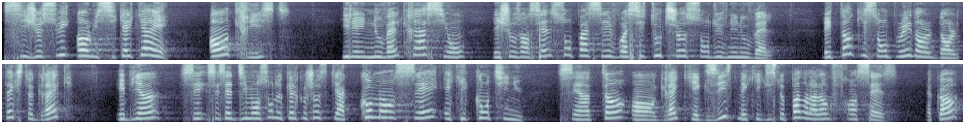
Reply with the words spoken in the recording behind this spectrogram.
Si je suis en lui, si quelqu'un est en Christ, il est une nouvelle création, les choses anciennes sont passées, voici toutes choses sont devenues nouvelles. Les temps qui sont employés dans le, texte grec, eh bien, c'est cette dimension de quelque chose qui a commencé et qui continue c'est un temps en grec qui existe, mais qui n'existe pas dans la langue française. D'accord?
